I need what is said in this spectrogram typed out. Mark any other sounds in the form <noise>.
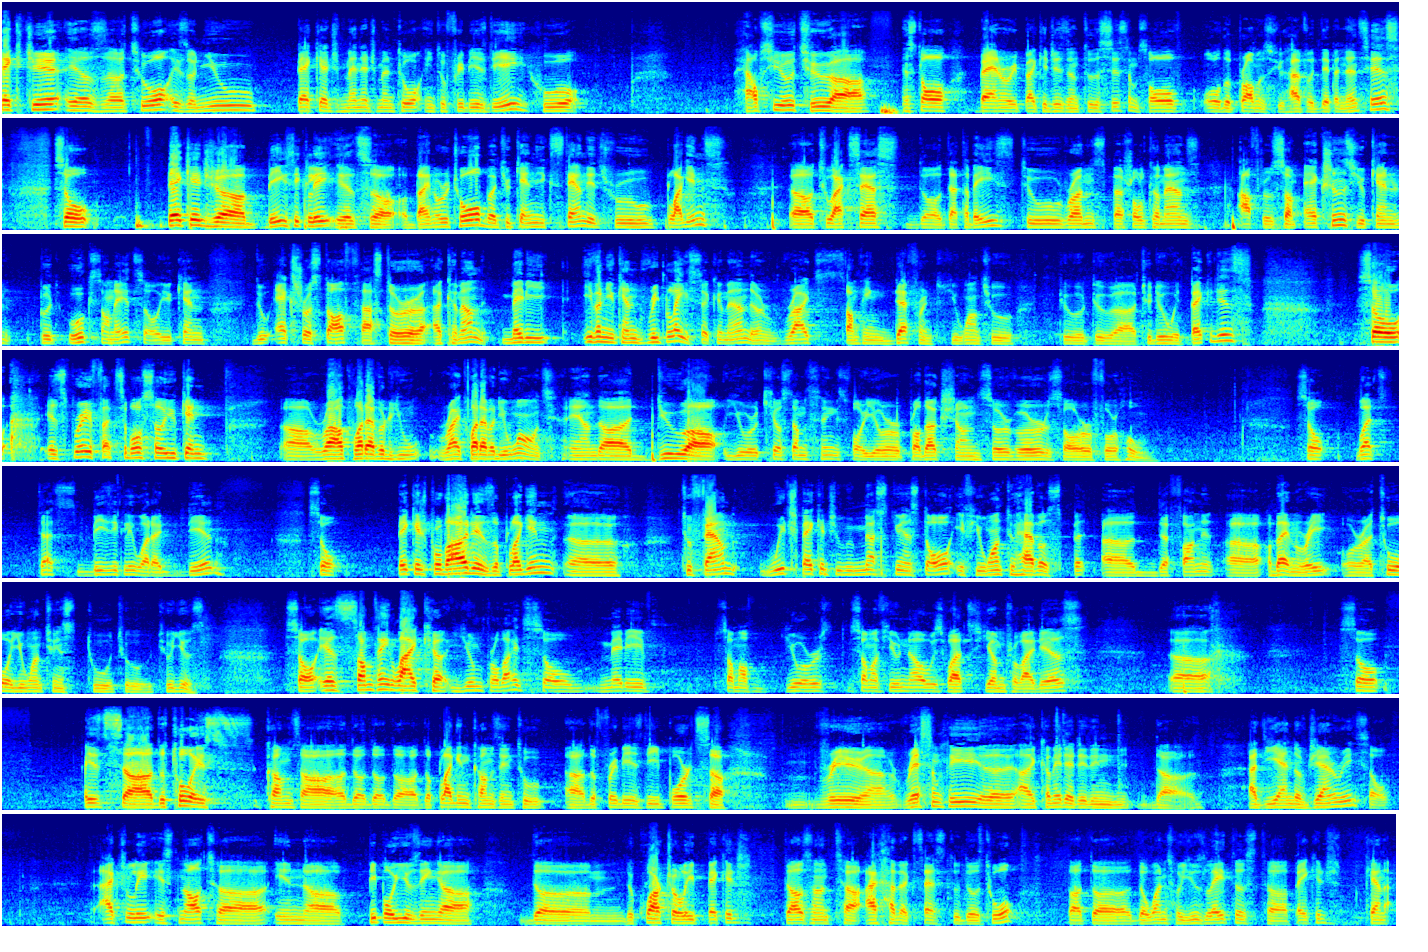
pkg is a tool, is a new package management tool into FreeBSD who helps you to uh, install binary packages into the system, solve all the problems you have with dependencies. So package uh, basically is a binary tool, but you can extend it through plugins uh, to access the database, to run special commands after some actions. You can put hooks on it, so you can do extra stuff after a command. Maybe even you can replace a command and write something different you want to, to, to, uh, to do with packages. So it's pretty flexible, so you can uh, route whatever you write whatever you want and uh, do uh, your custom things for your production servers or for home. So what that's basically what I did. So package provider is a plugin uh, to find which package you must install if you want to have a uh, defined uh, a binary or a tool you want to, to, to, to use. So it's something like uh, Yum provides. So maybe some of yours, some of you knows what Yum provide is. Uh, so it's uh, the tool is comes uh, the, the, the the plugin comes into uh, the FreeBSD ports uh, very uh, recently. Uh, I committed it in the, at the end of January. So actually, it's not uh, in uh, people using the um, the quarterly package doesn't I have access to the tool, but the ones who use latest package can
